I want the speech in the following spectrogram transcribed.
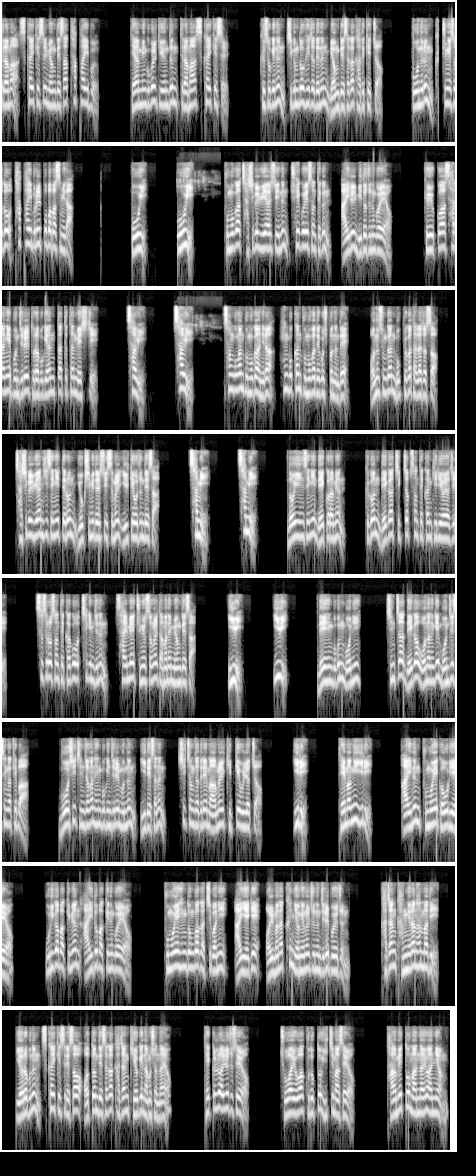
드라마 스카이캐슬 명대사 탑5 대한민국을 뒤흔든 드라마 스카이캐슬 그 속에는 지금도 회자되는 명대사가 가득했죠. 오늘은 그 중에서도 탑5를 뽑아봤습니다. 5위 5위 부모가 자식을 위해 할 수 있는 최고의 선택은 아이를 믿어주는 거예요. 교육과 사랑의 본질을 돌아보게 한 따뜻한 메시지 4위 4위 성공한 부모가 아니라 행복한 부모가 되고 싶었는데 어느 순간 목표가 달라졌어. 자식을 위한 희생이 때론 욕심이 될 수 있음을 일깨워준 대사. 3위. 3위. 너희 인생이 내 거라면 그건 내가 직접 선택한 길이어야지. 스스로 선택하고 책임지는 삶의 중요성을 담아낸 명대사. 2위. 2위. 내 행복은 뭐니? 진짜 내가 원하는 게 뭔지 생각해봐. 무엇이 진정한 행복인지를 묻는 이 대사는 시청자들의 마음을 깊게 울렸죠. 1위. 대망의 1위. 아이는 부모의 거울이에요. 우리가 바뀌면 아이도 바뀌는 거예요. 부모의 행동과 가치관이 아이에게 얼마나 큰 영향을 주는지를 보여준 가장 강렬한 한마디. 여러분은 스카이캐슬에서 어떤 대사가 가장 기억에 남으셨나요? 댓글로 알려주세요. 좋아요와 구독도 잊지 마세요. 다음에 또 만나요. 안녕.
